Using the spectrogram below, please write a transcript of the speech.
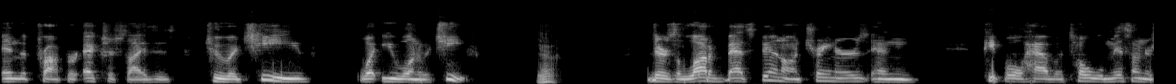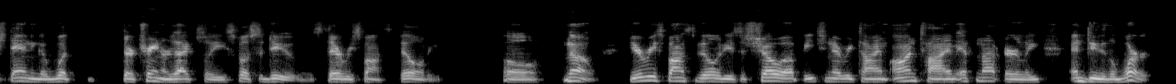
in the proper exercises to achieve what you want to achieve. Yeah. There's a lot of bad spin on trainers and people have a total misunderstanding of what their trainer is actually supposed to do. It's their responsibility. Well, no, your responsibility is to show up each and every time on time, if not early, and do the work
